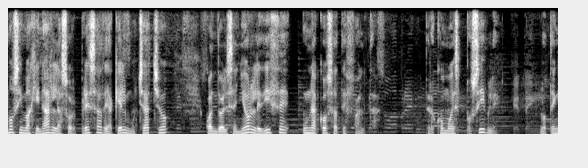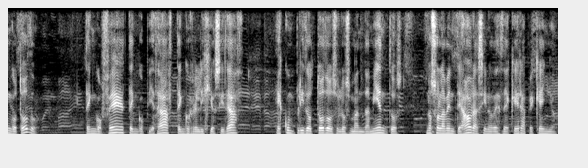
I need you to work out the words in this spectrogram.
Podemos imaginar la sorpresa de aquel muchacho cuando el Señor le dice una cosa te falta. Pero ¿cómo es posible? Lo tengo todo. Tengo fe, tengo piedad, tengo religiosidad, He cumplido todos los mandamientos, no solamente ahora, sino desde que era pequeño.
